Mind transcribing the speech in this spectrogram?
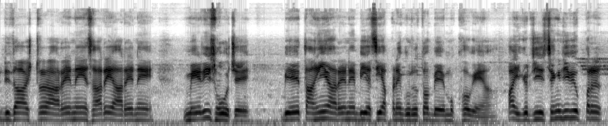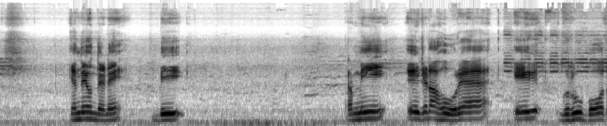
ਡਿਜ਼ਾਸਟਰ ਆ ਰਹੇ ਨੇ ਸਾਰੇ ਆ ਰਹੇ ਨੇ ਮੇਰੀ ਸੋਚ ਹੈ ਵੀ ਇਹ ਤਾਂ ਹੀ ਆ ਰਹੇ ਨੇ ਵੀ ਅਸੀਂ ਆਪਣੇ ਗੁਰੂ ਤੋਂ ਬੇਮੁਖ ਹੋ ਗਏ ਹਾਂ। ਭਾਈ ਗੁਰਜੀਤ ਸਿੰਘ ਜੀ ਵੀ ਉੱਪਰ ਕਹਿੰਦੇ ਹੁੰਦੇ ਨੇ ਵੀ ਰੰਮੀ ਇਹ ਜਿਹੜਾ ਹੋ ਰਿਹਾ ਹੈ, ਇਹ ਗੁਰੂ ਬਹੁਤ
